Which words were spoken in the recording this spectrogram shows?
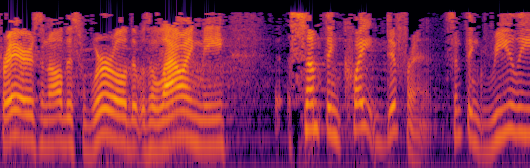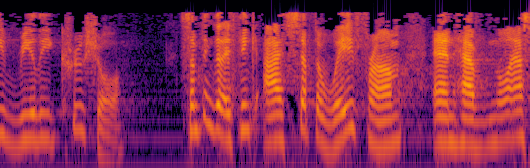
prayers and all this world that was allowing me something quite different, something really, really crucial. Something that I think I stepped away from and have, in the last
